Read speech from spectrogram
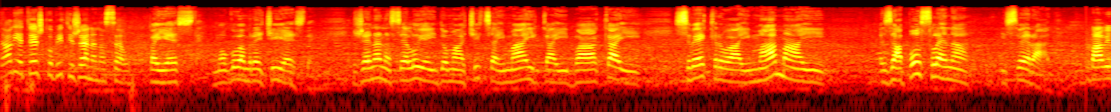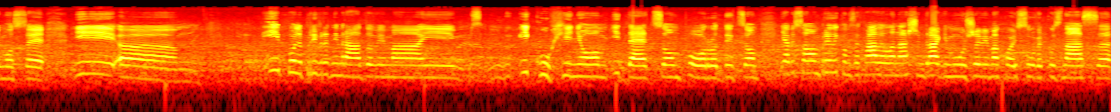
Da li je teško biti žena na selu? Pa jeste, mogu vam reći jeste. Žena na selu je i domaćica, i majka, i baka, i svekrva, i mama, i zaposlena, i sve radi. Bavimo se i, um, i poljoprivrednim radovima, i i kuhinjom, i decom, porodicom. Ja bih se ovom prilikom zahvalila našim dragim muževima koji su uvek uz nas, e,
